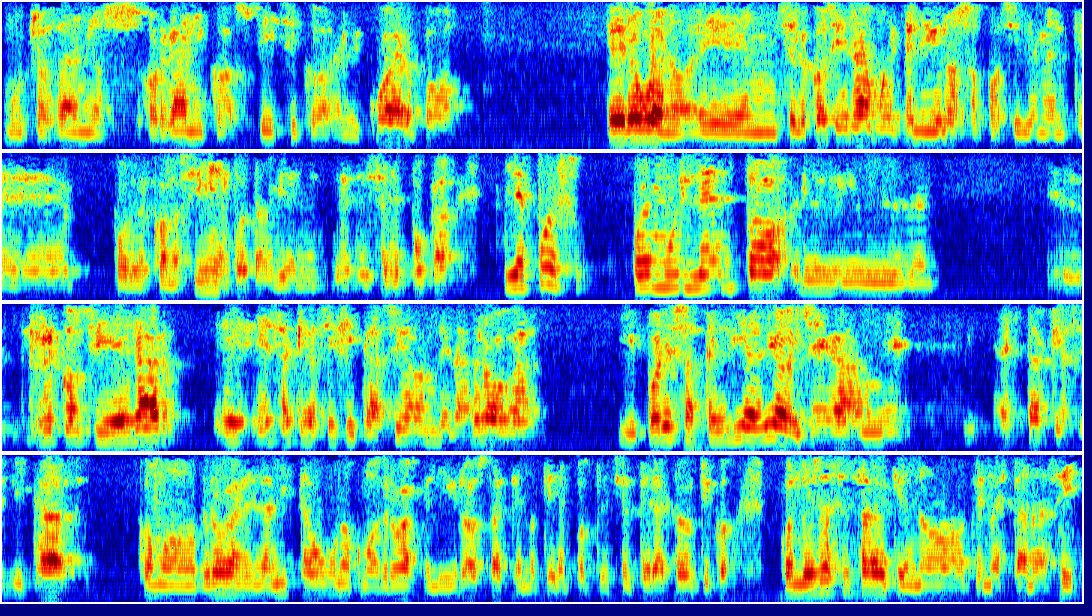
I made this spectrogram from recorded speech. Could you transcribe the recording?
muchos daños orgánicos, físicos en el cuerpo. Pero bueno, eh, se los consideraba muy peligrosos posiblemente por desconocimiento también desde esa época. Y después fue muy lento el, reconsiderar eh, esa clasificación de las drogas y por eso hasta el día de hoy llegan a estar clasificadas como drogas en la lista 1, como drogas peligrosas que no tienen potencial terapéutico, cuando ya se sabe que no, que no están así.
